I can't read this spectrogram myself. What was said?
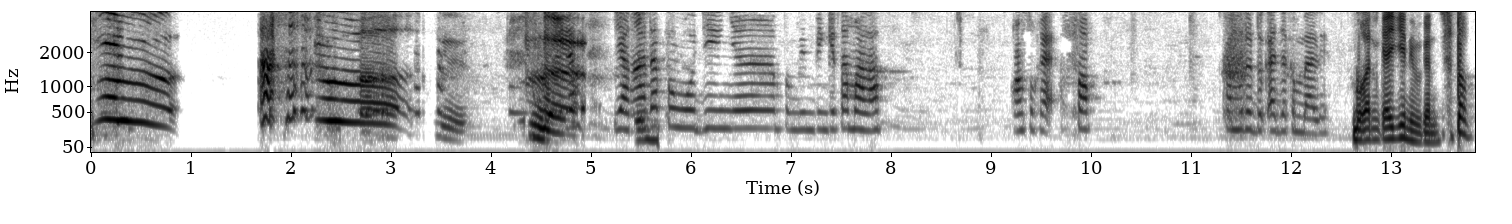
Yang ada pengujinya, pembimbing kita malah langsung kayak stop. Kamu duduk aja kembali. Bukan kayak gini bukan. Stop.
